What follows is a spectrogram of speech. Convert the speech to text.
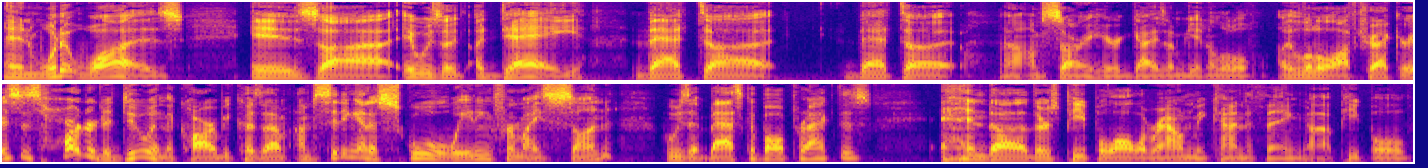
and what it was is uh, it was a, a day that uh, that uh, I'm sorry here, guys. I'm getting a little a little off track here. This is harder to do in the car because I'm I'm sitting at a school waiting for my son who's at basketball practice, and uh, there's people all around me, kind of thing. Uh, people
